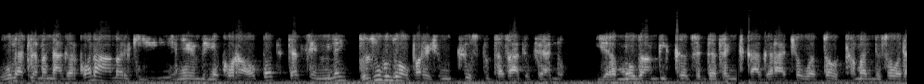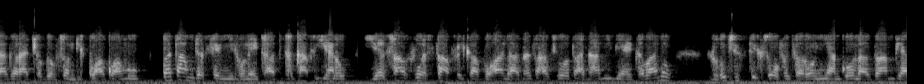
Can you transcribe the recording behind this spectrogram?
እውነት ለመናገር ከሆነ አመርቂ እኔም የኮራሁበት ደስ የሚለኝ ብዙ ብዙ ኦፐሬሽኖች ውስጥ ተሳትፌያለሁ። የሞዛምቢክ ስደተኞች ከሀገራቸው ወጥተው ተመልሰው ወደ ሀገራቸው ገብተው እንዲቋቋሙ በጣም ደስ የሚል ሁኔታ ተካፍያለሁ። የ South West Africa በኋላ ነጻ ሲወጣ ናሚቢያ የተባለው logistics officer ሆኜ አንጎላ፣ ዛምቢያ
